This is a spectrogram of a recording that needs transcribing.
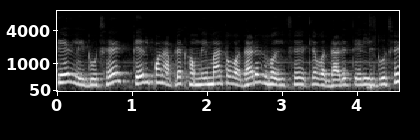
તેલ લીધું છે. તેલ પણ આપણે ખમણીમાં તો વધારે જ હોય છે, એટલે વધારે તેલ લીધું છે.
